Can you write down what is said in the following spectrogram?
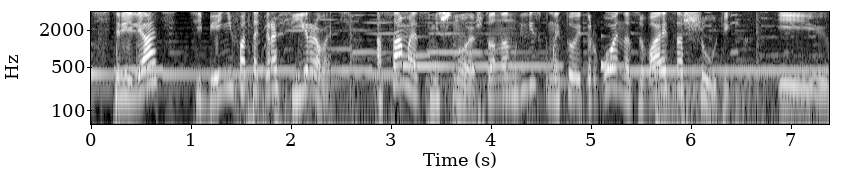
Стрелять тебе не фотографировать. А самое смешное, что на английском и то, и другое называется шутинг. И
